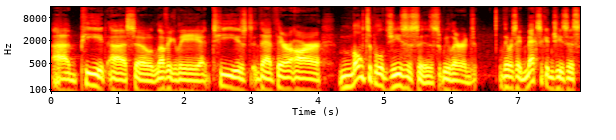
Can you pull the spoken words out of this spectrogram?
uh, Pete uh, so lovingly teased that there are multiple Jesuses, we learned there was a Mexican Jesus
